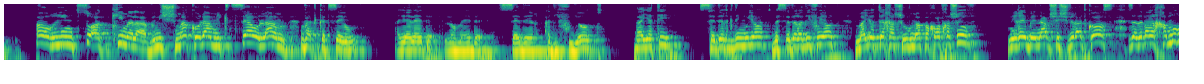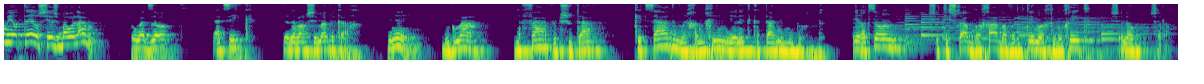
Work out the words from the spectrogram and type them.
ההורים צועקים עליו, ונשמע קולם מקצה העולם ועד קצהו. הילד לומד סדר עדיפויות בעייתי. סדר קדימויות וסדר עדיפויות. מה יותר חשוב, מה פחות חשוב. נראה בעיניו ששבירת כוס זה הדבר החמור ביותר שיש בעולם. לעומת זאת, להציק זה דבר שמה בכך. הנה, דוגמה יפה ופשוטה, כיצד מחנכים ילד קטן למידות. יהי רצון שתשרה הברכה בעבודתנו החינוכית. שלום, שלום.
